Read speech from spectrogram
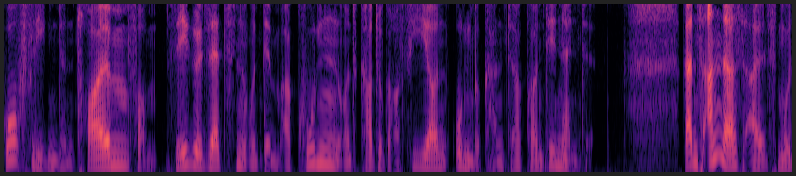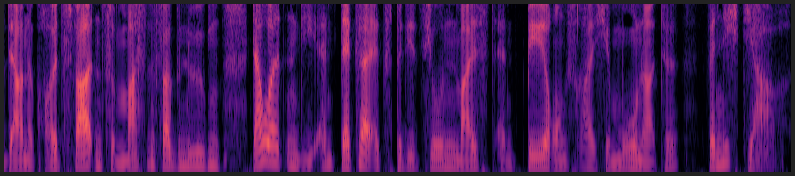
hochfliegenden Träumen vom Segelsetzen und dem Erkunden und Kartografieren unbekannter Kontinente. Ganz anders als moderne Kreuzfahrten zum Massenvergnügen dauerten die Entdeckerexpeditionen meist entbehrungsreiche Monate, wenn nicht Jahre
